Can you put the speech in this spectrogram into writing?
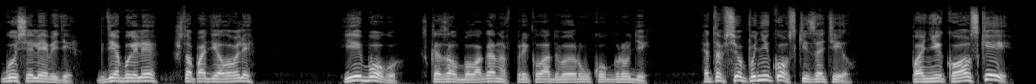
гуси-лебеди, где были? Что поделывали?» «Ей-богу», — сказал Балаганов, прикладывая руку к груди. «Это все Паниковский затеял». «Паниковский?»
